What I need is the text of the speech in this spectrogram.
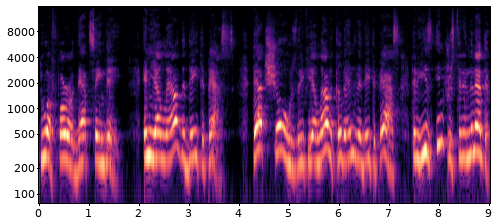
do a furrow that same day, and he allowed the day to pass, that shows that if he allowed it till the end of the day to pass, that he is interested in the neder.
